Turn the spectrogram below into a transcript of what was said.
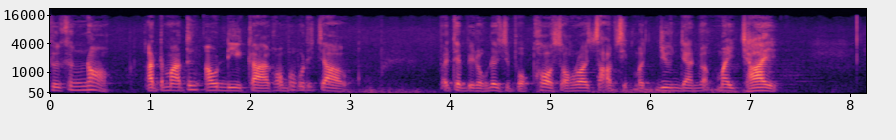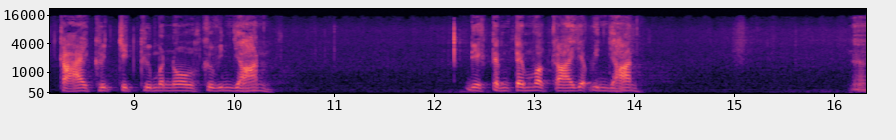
คือข้างนอกอาตมาถึงเอาดีกาของพระพุทธเจ้าพระเจ้าปิฎกได้16ข้อ230มายืนยันว่าไม่ใช่ กายคือจิตคือมโนคือวิญญาณ เรียกเต็มๆว่ากายวิญญาณนะ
